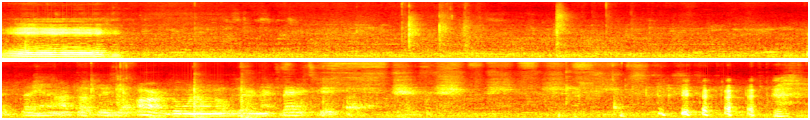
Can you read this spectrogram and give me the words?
Yeah. That thing, uh, I thought there's a fire going on over there in that basket.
